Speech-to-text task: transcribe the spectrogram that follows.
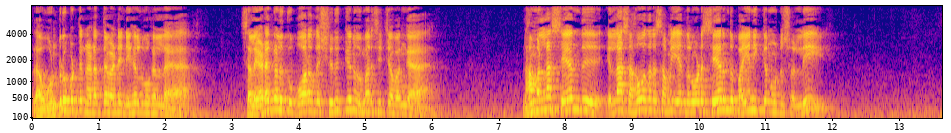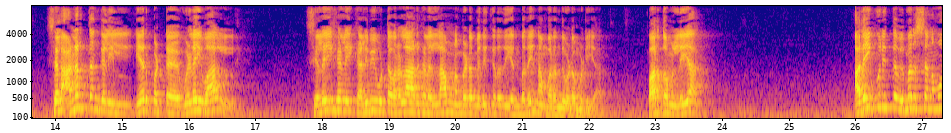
அதாவது ஒன்றுபட்டு நடத்த வேண்டிய நிகழ்வுகளில் சில இடங்களுக்கு போறதை சிறுக்குன்னு விமர்சித்தவங்க நாமெல்லாம் சேர்ந்து எல்லா சகோதர சமயங்களோடு சேர்ந்து பயணிக்கணும்னு சொல்லி சில அனர்த்தங்களில் ஏற்பட்ட விளைவால் சிலைகளை கழுவிவிட்ட வரலாறுகள் எல்லாம் நம்மிடம் இருக்கிறது என்பதை நாம் மறந்துவிட முடியாது. பார்த்தோம் இல்லையா? அதை குறித்த விமர்சனமோ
